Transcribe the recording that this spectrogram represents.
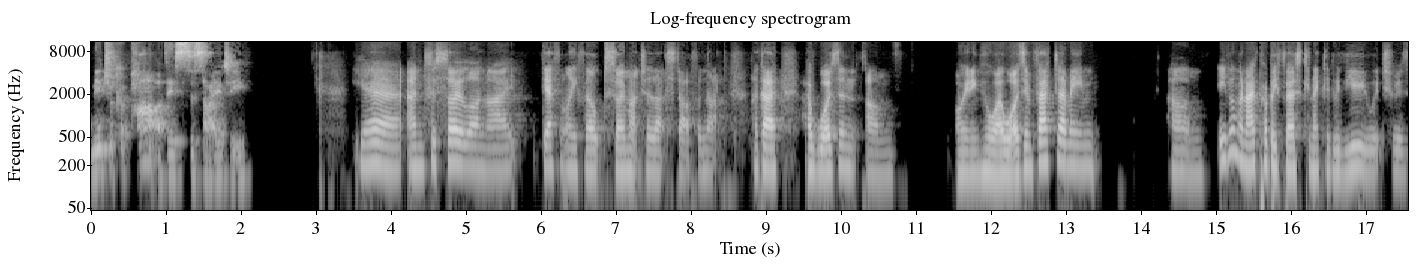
an intricate part of this society. Yeah, and for so long I definitely felt so much of that stuff and that like I I wasn't um owning who I was. In fact, I mean um even when I probably first connected with you, which was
